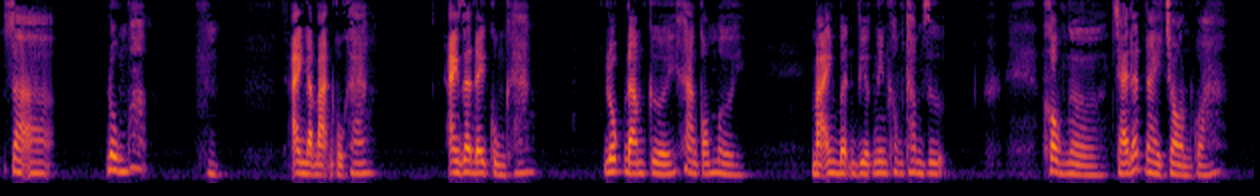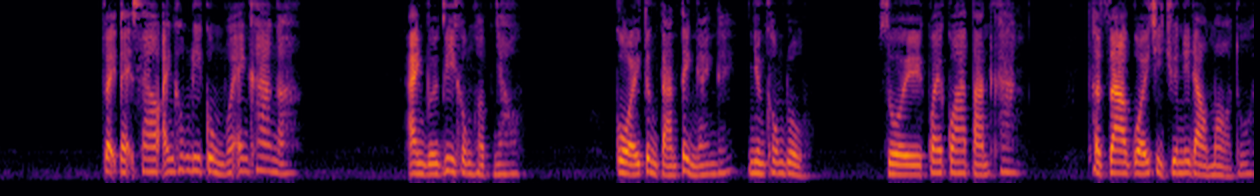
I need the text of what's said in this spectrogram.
Dạ, đúng ạ. Anh là bạn của Khang. Anh ra đây cùng Khang. Lúc đám cưới Khang có mời. Mà anh bận việc nên không tham dự. Không ngờ trái đất này tròn quá. Vậy tại sao anh không đi cùng với anh Khang à? Anh với Vi không hợp nhau. Cô ấy từng tán tỉnh anh đấy, nhưng không đủ. Rồi quay qua tán Khang. Thật ra cô ấy chỉ chuyên đi đào mỏ thôi.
